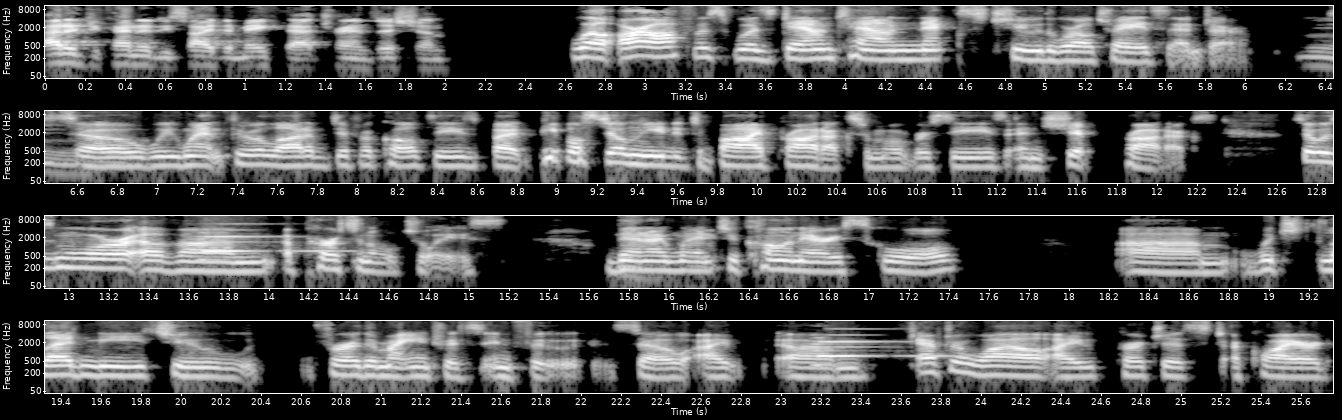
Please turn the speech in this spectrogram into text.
How did you kind of decide to make that transition? Well our office was downtown next to the world trade center. Mm. so we went through a lot of difficulties but people still needed to buy products from overseas and ship products. So it was more of um, a personal choice then I went to culinary school, um, which led me to further my interest in food. So I, um, after a while, I purchased, acquired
